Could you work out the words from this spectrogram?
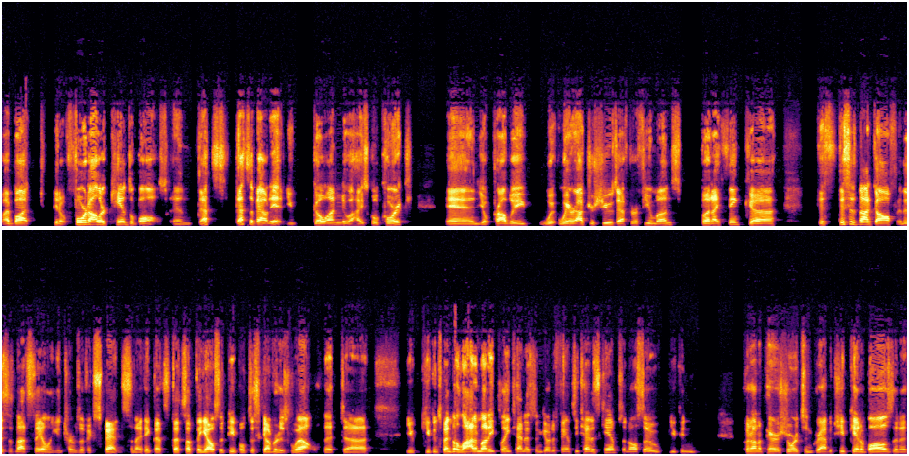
I bought you know four dollar cans of balls, and that's that's about it. You go onto a high school court, and you'll probably w- wear out your shoes after a few months. But I think uh, this this is not golf and this is not sailing in terms of expense, and I think that's that's something else that people discovered as well. That uh, you you can spend a lot of money playing tennis and go to fancy tennis camps, and also you can put on a pair of shorts and grab a cheap can of balls and a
